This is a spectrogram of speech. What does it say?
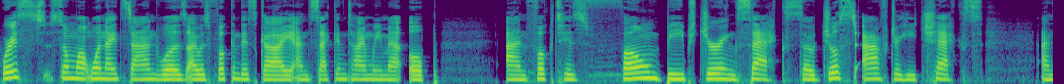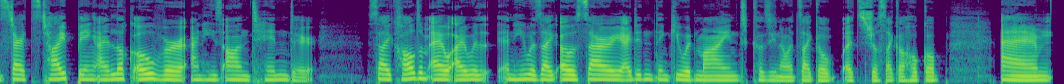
Worst, somewhat one night stand was I was fucking this guy, and second time we met up, and fucked his phone beeped during sex. So just after he checks and starts typing, I look over and he's on Tinder. So I called him out. I was, and he was like, "Oh, sorry, I didn't think you would mind because you know it's like a, it's just like a hookup." Um,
